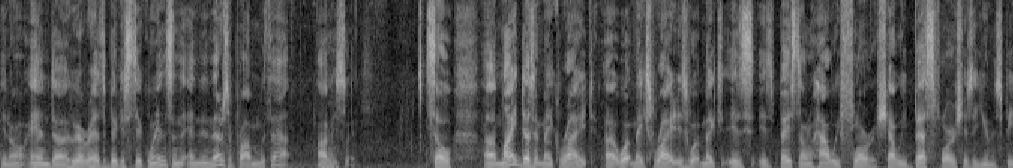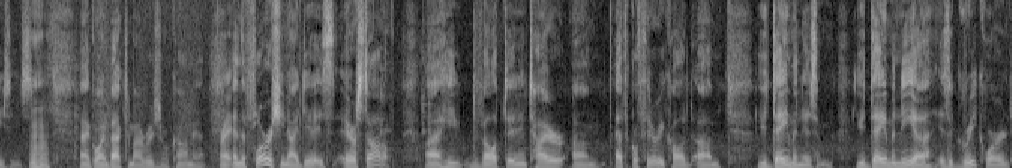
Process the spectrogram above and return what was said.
You know, and uh, whoever has the biggest stick wins, and, and then there's a problem with that, obviously. So, uh, might doesn't make right. Uh, what makes right is what makes is is based on how we flourish, how we best flourish as a human species. Mhm. Uh, going back to my original comment, Right. and the flourishing idea is Aristotle. Uh, he developed an entire um, ethical theory called um, eudaimonism. Eudaimonia is a Greek word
